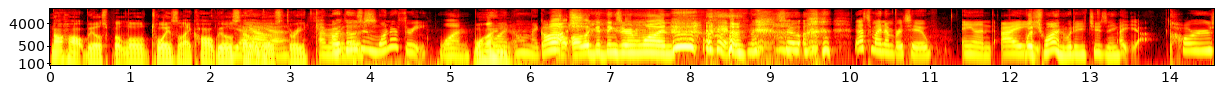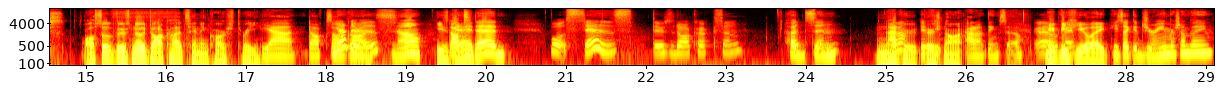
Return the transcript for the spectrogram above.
not Hot Wheels, but little toys like Hot Wheels. That Yeah. were Yeah. those three. I remember Are those, those. in one or three? one. One. Oh my All, gosh. all the good things are in one. okay, so that's my number two, and I Which one? What are you choosing? I, yeah, Cars. Also, there's no Doc Hudson in Cars 3. yeah, Doc's all Yeah, there gone. is. No, He's Doc's dead. dead. Well, it says there's Doc Hudson. Hudson. No, I don't. there, there's you- not. I don't think so. Uh, Maybe okay. he like He's like a dream or something.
